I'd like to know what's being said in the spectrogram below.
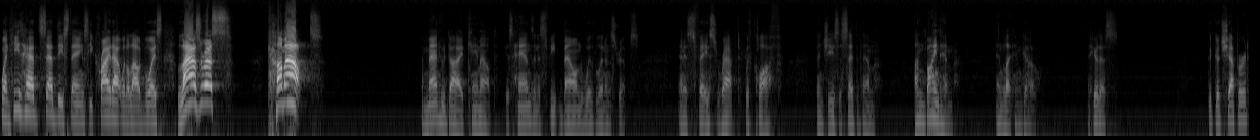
When he had said these things, he cried out with a loud voice, Lazarus, come out! The man who died came out, his hands and his feet bound with linen strips, and his face wrapped with cloth. Then Jesus said to them, Unbind him and let him go. Now, hear this. The good shepherd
